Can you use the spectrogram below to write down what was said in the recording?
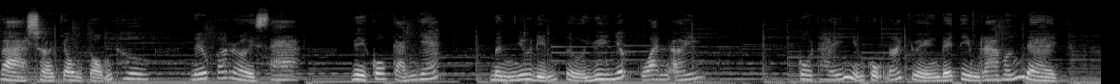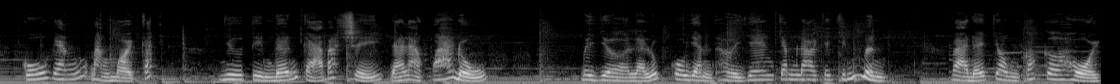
Và sợ chồng tổn thương nếu có rời xa, vì cô cảm giác mình như điểm tựa duy nhất của anh ấy. Cô thấy những cuộc nói chuyện để tìm ra vấn đề cố gắng bằng mọi cách, như tìm đến cả bác sĩ đã là quá đủ. Bây giờ là lúc cô dành thời gian chăm lo cho chính mình và để chồng có cơ hội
